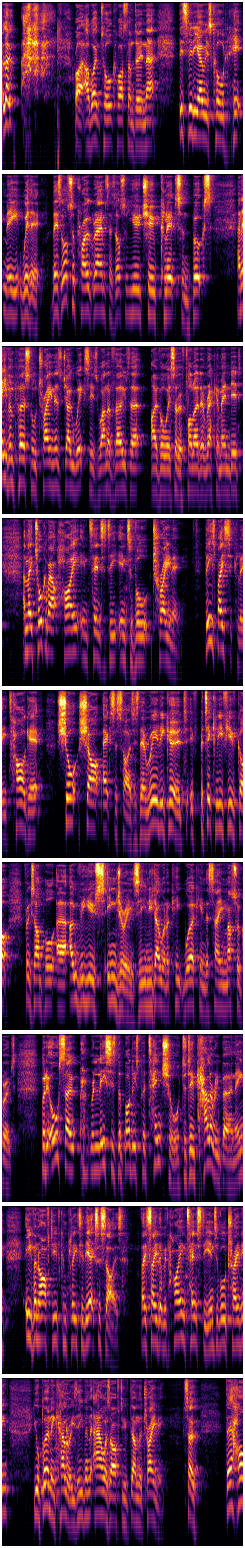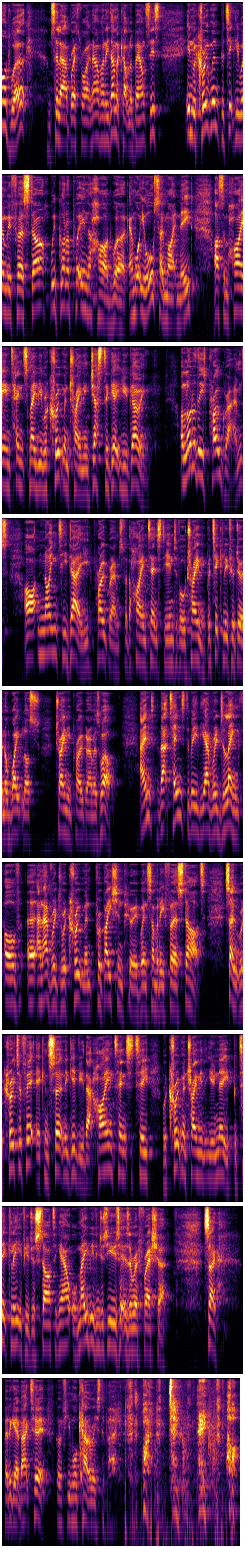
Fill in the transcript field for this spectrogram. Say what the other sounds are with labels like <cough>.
Hello. Right, I won't talk whilst I'm doing that. This video is called Hit Me With It. There's lots of programs, there's lots of YouTube clips and books and even personal trainers. Joe Wicks is one of those that I've always sort of followed and recommended. And they talk about high intensity interval training. These basically target short, sharp exercises. They're really good, if, particularly if you've got, for example, uh, overuse injuries and you don't want to keep working the same muscle groups. But it also <clears throat> releases the body's potential to do calorie burning even after you've completed the exercise. They say that with high intensity interval training, you're burning calories even hours after you've done the training. So they're hard work. I'm still out of breath right now. I've only done a couple of bounces. In recruitment, particularly when we first start, we've got to put in the hard work. And what you also might need are some high intense, maybe recruitment training just to get you going. A lot of these programs are 90 day programs for the high intensity interval training, particularly if you're doing a weight loss training program as well. And that tends to be the average length of uh, an average recruitment probation period when somebody first starts. So RecruiterFit, it can certainly give you that high intensity recruitment training that you need, particularly if you're just starting out or maybe even just use it as a refresher. So better get back to it. Got a few more calories to burn. <laughs> One, two, three, four,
